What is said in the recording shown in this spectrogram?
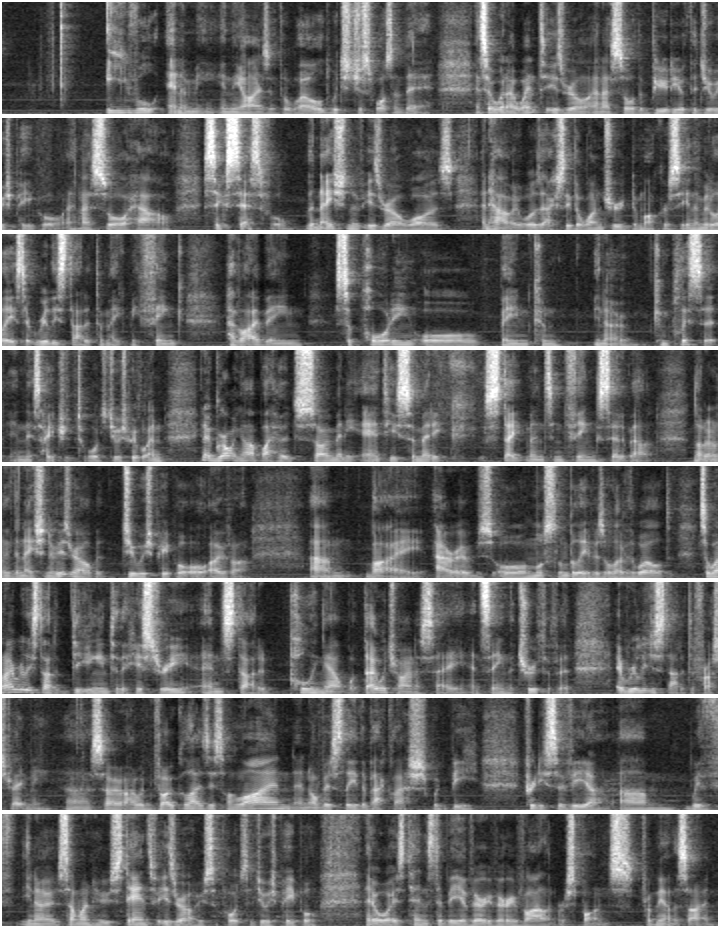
evil enemy in the eyes of the world, which just wasn't there. And so, when I went to Israel and I saw the beauty of the Jewish people and I saw how successful the nation of Israel was and how it was actually the one true democracy in the Middle East, it really started to make me think have I been supporting or been you know, complicit in this hatred towards Jewish people. And, you know, growing up, I heard so many anti Semitic statements and things said about not only the nation of Israel, but Jewish people all over um, by Arabs or Muslim believers all over the world. So when I really started digging into the history and started pulling out what they were trying to say and seeing the truth of it, it really just started to frustrate me. Uh, so I would vocalize this online, and obviously the backlash would be pretty severe. Um, with you know someone who stands for Israel, who supports the Jewish people, there always tends to be a very very violent response from the other side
